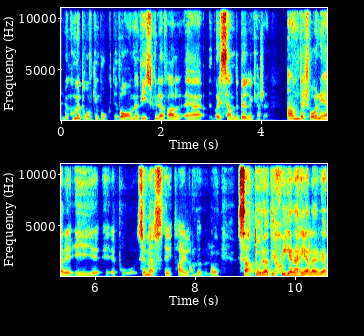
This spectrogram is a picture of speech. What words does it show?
Nu kommer jag inte ihåg vilken bok det var, men vi skulle i alla fall... Eh, var det sändebuden kanske? Anders var nere i, eh, på semester i Thailand. under Lång, satt och redigerade hela...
